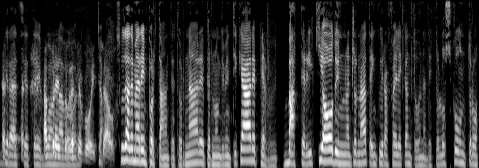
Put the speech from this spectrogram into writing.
grazie a te, buon presto, lavoro. Grazie a voi. Ciao. Ciao. Scusate, ma era importante tornare per non dimenticare, per battere il chiodo in una giornata in cui Raffaele Cantone ha detto lo scontro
